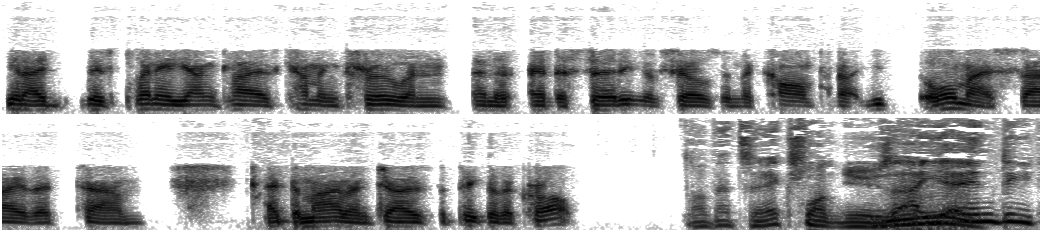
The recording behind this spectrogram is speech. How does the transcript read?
you know, there's plenty of young players coming through and, and, and asserting themselves in the comp. And you'd almost say that um, at the moment, Joe's the pick of the crop. Oh, that's excellent news. Mm. Uh, yeah, Andy,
